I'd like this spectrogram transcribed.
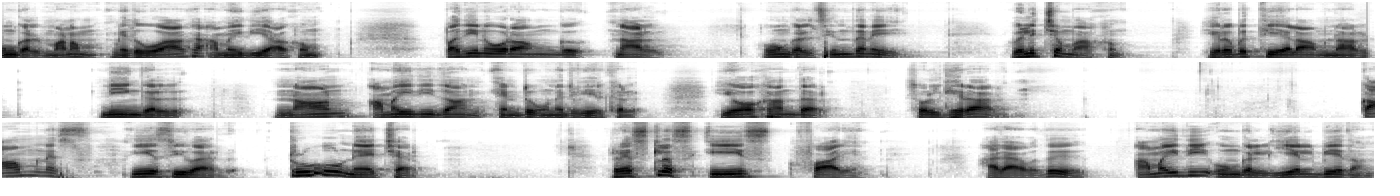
உங்கள் மனம் மெதுவாக அமைதியாகும். பதினோராங்கு நாள் உங்கள் சிந்தனை வெளிச்சமாகும். இருபத்தி ஏழாம் நாள் நீங்கள் நான் அமைதிதான் என்று உணர்வீர்கள். யோகாந்தர் சொல்கிறார் calmness is your true nature restless is foreign அதாவது அமைதி உங்கள் இயல்பே தான்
